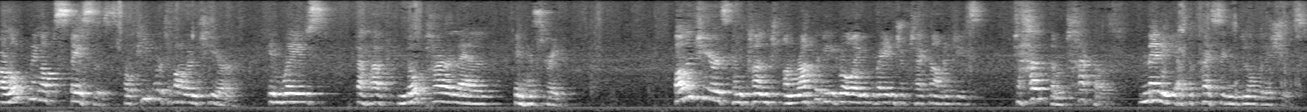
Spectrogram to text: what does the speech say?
are opening up spaces for people to volunteer in ways that have no parallel in history. Volunteers can count on rapidly growing range of technologies to help them tackle many of the pressing global issues.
